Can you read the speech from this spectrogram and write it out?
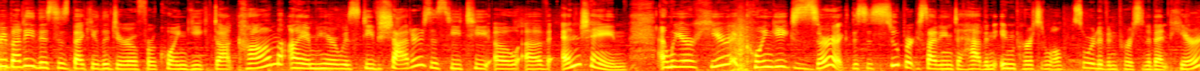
everybody. This is Becky Liggero for CoinGeek.com. I am here with Steve Shadders, the CTO of nChain. And we are here at CoinGeek Zurich. This is super exciting to have an in-person, well, sort of in-person event here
